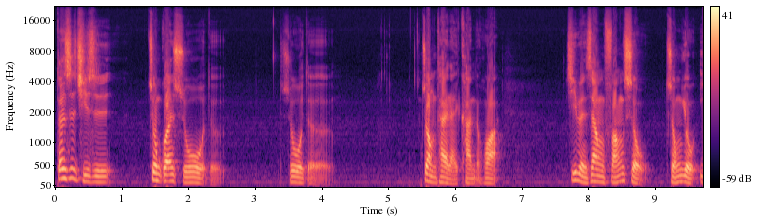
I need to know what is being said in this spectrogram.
但是其实纵观所有的所有的状态来看的话。基本上防守总有一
